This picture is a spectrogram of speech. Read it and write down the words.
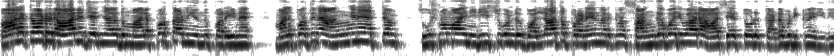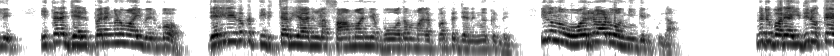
പാലക്കാട് ഒരു ആന ചെരിഞ്ഞാൽ അത് മലപ്പുറത്താണ് എന്ന് പറയുന്ന മലപ്പുറത്തിനെ അങ്ങനെ അറ്റം സൂക്ഷ്മമായി നിരീക്ഷിച്ചുകൊണ്ട് വല്ലാത്ത പ്രണയം നടക്കുന്ന സംഘപരിവാര ആശയത്തോട് കടപിടിക്കുന്ന രീതിയിൽ ഇത്തരം ജൽപ്പനങ്ങളുമായി വരുമ്പോ ജലീൽ ഇതൊക്കെ തിരിച്ചറിയാനുള്ള സാമാന്യ ബോധം മലപ്പുറത്തെ ജനങ്ങൾക്കുണ്ട്. ഇതൊന്നും ഒരാളും അംഗീകരിക്കില്ല എന്നിട്ട് പറയാ ഇതിനൊക്കെ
